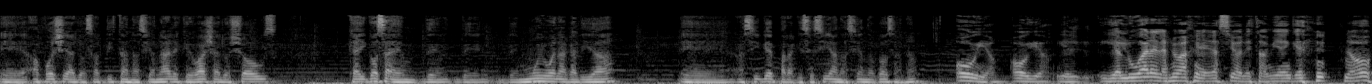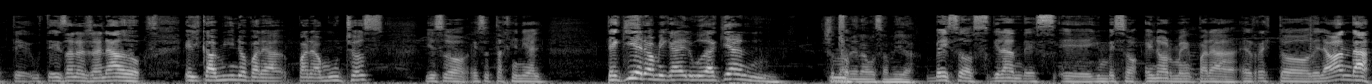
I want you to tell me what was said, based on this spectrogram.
eh, apoye a los artistas nacionales, que vaya a los shows, que hay cosas de, de- de- muy buena calidad, eh, así que para que se sigan haciendo cosas, ¿no? Obvio, obvio. Y el, y el lugar a las nuevas generaciones también, que no Usted- ustedes han allanado el camino para, para muchos y eso, eso está genial. Te quiero, Micael Budaquian. Yo también a vos, amiga. Besos grandes eh, y un beso enorme para el resto de la banda.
